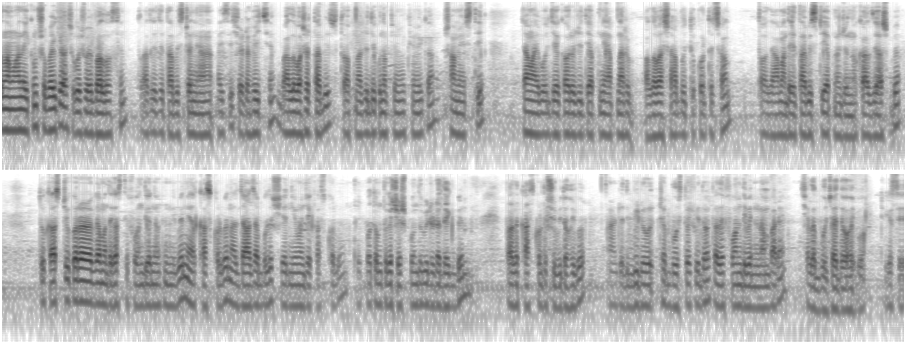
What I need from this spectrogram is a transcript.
আসসালামু আলাইকুম সবাইকে, আশা করি সবাই ভালো আছেন। তো আজকে যে তাবিজটা নিয়ে আইছি সেটা হচ্ছে ভালোবাসার তাবিজ। তো আপনার যদি কোনো প্রেমিক প্রেমিকা, স্বামী, স্ত্রী, জামাই যে কারও যদি আপনি আপনার ভালোবাসা আবৃত্ত করতে চান, তাহলে আমাদের তাবিজটি আপনার জন্য কাজে আসবে। তো কাজটি করার আগে আমাদের কাছ থেকে ফোন দিয়ে অনুমতি নেবেন আর কাজ করবেন, আর যা যা বলে সে নিয়মে যে কাজ করবেন তাই প্রথম থেকে শেষ পর্যন্ত ভিডিওটা দেখবেন, তাহলে কাজ করতে সুবিধা হইব। আর যদি ভিডিওটা বুঝতে অসুবিধা হয়, তাহলে ফোন দিবেন নাম্বারে সেটা বুঝাই দেওয়া হইব। ঠিক আছে?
